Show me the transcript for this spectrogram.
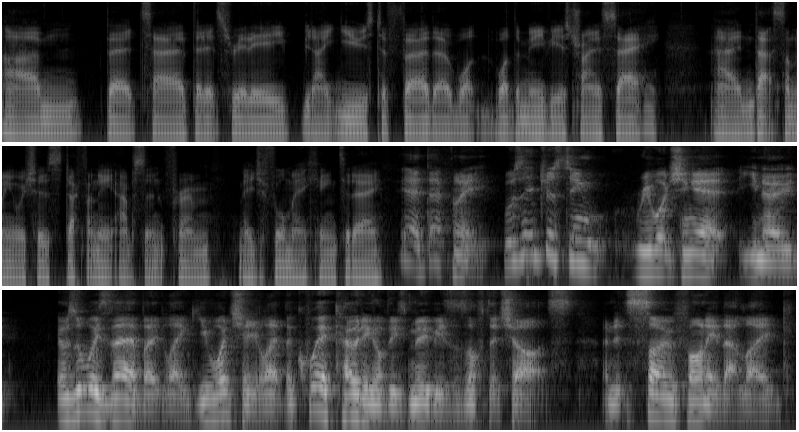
Um, but uh, that it's really you know used to further what what the movie is trying to say, and that's something which is definitely absent from major filmmaking today. Yeah, definitely. It was interesting rewatching it. You know, it was always there, but like you watch it, like the queer coding of these movies is off the charts, and it's so funny that like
